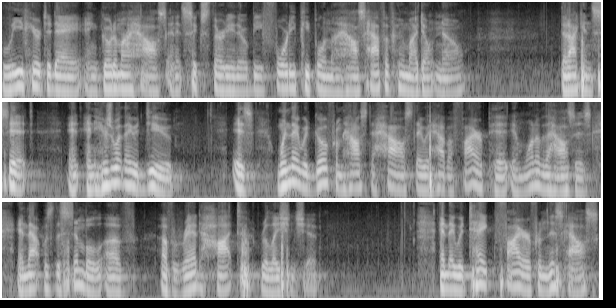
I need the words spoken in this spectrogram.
leave here today and go to my house and at 6:30 there will be 40 people in my house, half of whom I don't know, that I can sit and, and here's what they would do is when they would go from house to house, they would have a fire pit in one of the houses, and that was the symbol of, of red hot relationship. And they would take fire from this house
